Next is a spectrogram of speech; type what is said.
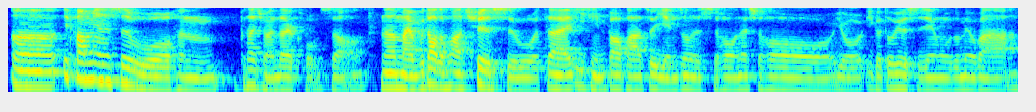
嗯，一方面是我很不太喜欢戴口罩。那买不到的话，确实我在疫情爆发最严重的时候，那时候有一个多月时间，我都没有办法，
